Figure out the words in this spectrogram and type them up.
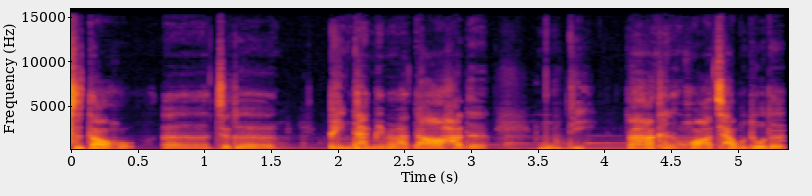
知道，呃，这个平台没办法达到他的目的，那他可能花差不多的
